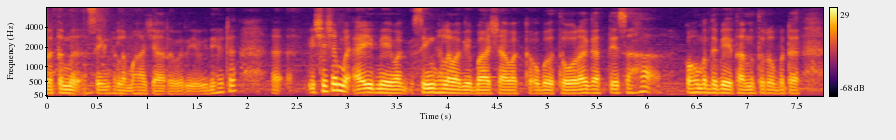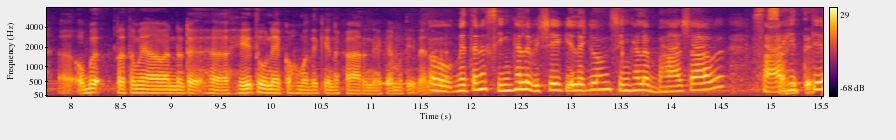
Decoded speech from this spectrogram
ප්‍රථම සිංහල මහාචාර්යවරිය විදිහට අ, විශේෂයෙන්ම ඇයි මේ වගේ සිංහල වගේ භාෂාවක් ඔබ තෝරාගත්තේ සහ කොහොමද මේ තනතුර ඔබට ඔබ ප්‍රථමයා වන්නට අ, හේතු වුණේ කොහොමද කියන කාරණය කැමතියි දැනගන්න. ඔව් මෙතන සිංහල විෂය කියලා කිව්වම සිංහල භාෂාව සාහිත්‍ය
